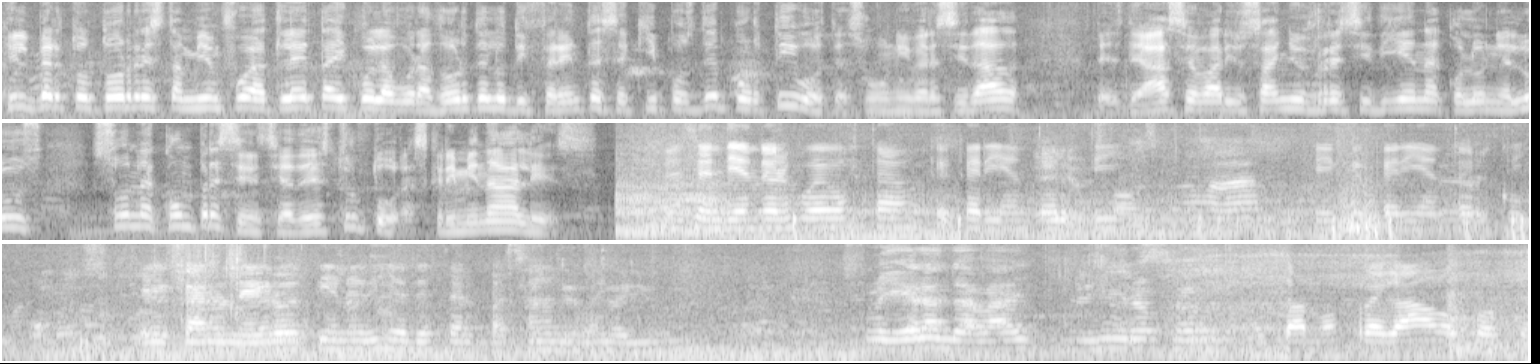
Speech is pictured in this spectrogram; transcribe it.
Gilberto Torres también fue atleta y colaborador de los diferentes equipos deportivos de su universidad. Desde hace varios años residía en la Colonia Luz, zona con presencia de estructuras criminales. Encendiendo el juego está que querían tortillas. Y que querían tortillas. El carro negro tiene días de estar pasando ahí. Ayer andaba Estamos fregados porque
